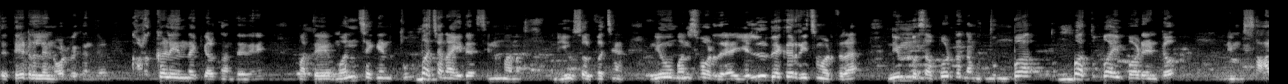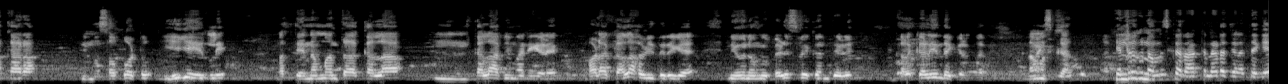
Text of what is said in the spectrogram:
ಥಿಯೇಟರ್ ಅಲ್ಲೇ ನೋಡ್ಬೇಕಂತೇಳಿ ಕಳ್ಕಳಿಯಿಂದ ಕೇಳ್ಕೊಂತ ಇದ್ದೀನಿ. ಮತ್ತೆ ಒಂದ್ ಸೆಕೆಂಡ್ ತುಂಬಾ ಚೆನ್ನಾಗಿದೆ ಸಿನಿಮಾನ. ನೀವು ಸ್ವಲ್ಪ ಚ ನೀವು ಮನ್ಸು ಮಾಡಿದ್ರೆ ಎಲ್ಲಿ ಬೇಕಾದ್ರೆ ರೀಚ್ ಮಾಡ್ತೀರಾ. ನಿಮ್ಮ ಸಪೋರ್ಟ್ ನಮ್ಗೆ ತುಂಬಾ ತುಂಬಾ ತುಂಬಾ ಇಂಪಾರ್ಟೆಂಟು ನಿಮ್ಮ ಸಹಕಾರ, ನಿಮ್ಮ ಸಪೋರ್ಟು ಹೀಗೆ ಇರಲಿ. ಮತ್ತೆ ನಮ್ಮಂತ ಕಲಾ ಕಲಾ ಅಭಿಮಾನಿಗಳೇ, ಬಡ ಕಲಾವಿದರಿಗೆ ನೀವು ನಮ್ಗೆ ಬೆಳೆಸ್ಬೇಕಂತೇಳಿ ಕಳಕಳಿಯಿಂದ ಕೇಳ್ತಾ ನಮಸ್ಕಾರ. ಎಲ್ರಿಗೂ ನಮಸ್ಕಾರ ಕನ್ನಡ ಜನತೆಗೆ.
